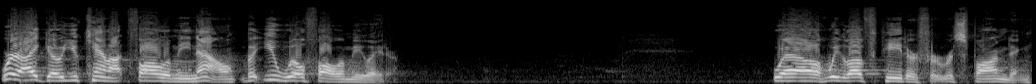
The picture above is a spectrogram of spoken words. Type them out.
Where I go, you cannot follow me now, but you will follow me later. Well, we love Peter for responding.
